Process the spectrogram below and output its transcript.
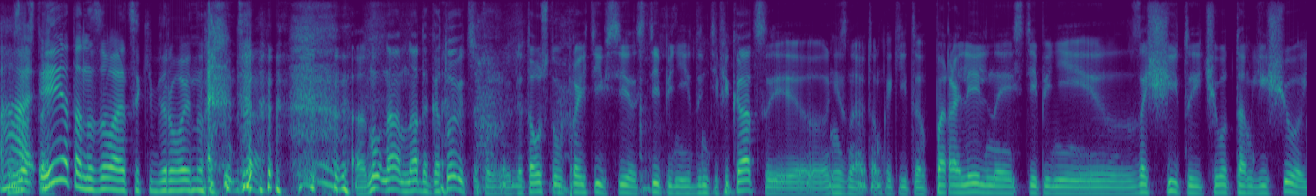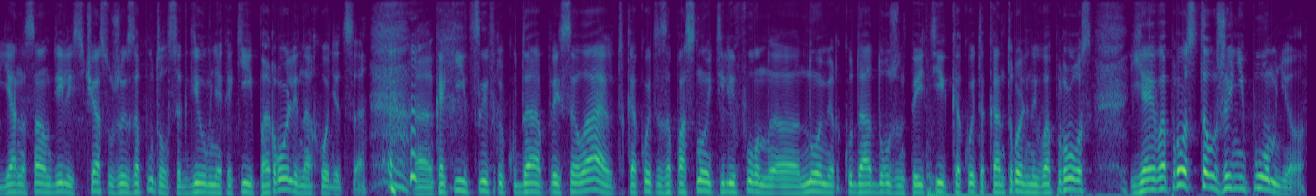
а, это называется кибервойной. А, ну, нам надо готовиться тоже для того, чтобы пройти все степени идентификации, э, не знаю, там какие-то параллельные степени э, защиты, чего-то там еще. Я на самом деле сейчас уже запутался, где у меня какие пароли находятся, а, какие цифры куда присылают, какой-то запасной телефон, э, номер, куда должен прийти какой-то контрольный вопрос. Я и вопрос-то уже не помню.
